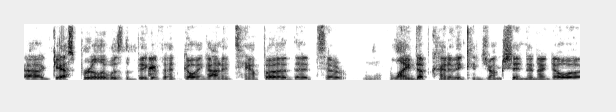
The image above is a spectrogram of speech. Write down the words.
Uh, Gasparilla was the big event going on in Tampa that uh, lined up kind of in conjunction. And I know a,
